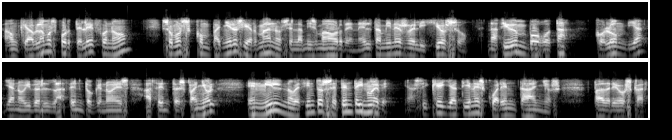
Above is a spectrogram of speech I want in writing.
Aunque hablamos por teléfono, somos compañeros y hermanos en la misma orden. Él también es religioso, nacido en Bogotá, Colombia, ya han oído el acento que no es acento español, en 1979. Así que ya tienes 40 años, padre Óscar.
